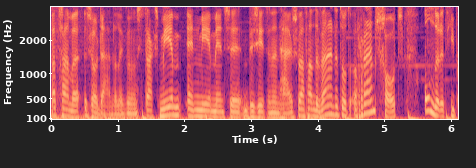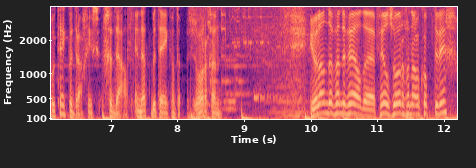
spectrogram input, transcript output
Wat gaan we zo dadelijk doen? Straks meer en meer mensen bezitten een huis... waarvan de waarde tot ruimschoots onder het hypotheekbedrag is gedaald. En dat betekent zorgen. Jolanda van der Velde, veel zorgen ook op de weg?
